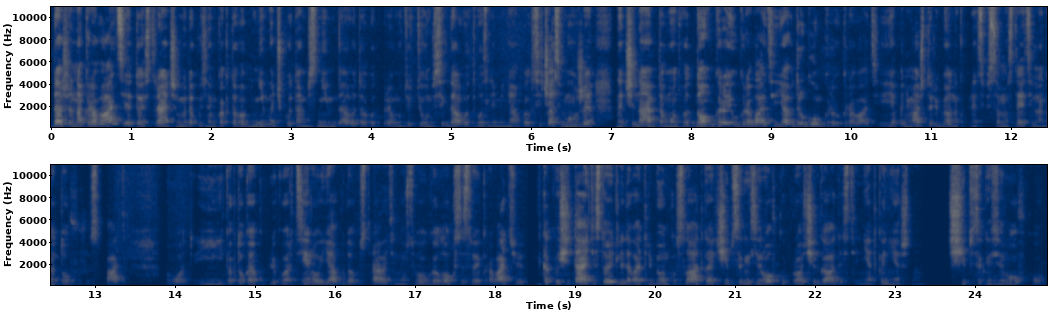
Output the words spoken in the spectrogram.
даже на кровати, то есть раньше мы, допустим, как-то в обнимочку там с ним, да, вот так вот прям у тети, он всегда вот возле меня был. Сейчас мы уже начинаем, там он в одном краю кровати, я в другом краю кровати. И я понимаю, что ребенок, в принципе, самостоятельно готов уже спать. Вот. И как только я куплю квартиру, я буду обустраивать ему свой уголок со своей кроватью. Как вы считаете, стоит ли давать ребенку сладкое, чипсы, газировку, прочие гадости? Нет, конечно. Чипсы, газировку,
